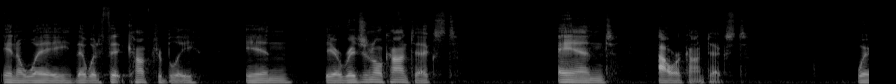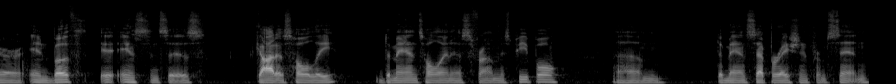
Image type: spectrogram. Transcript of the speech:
in a way that would fit comfortably in the original context and our context, where in both instances, God is holy, demands holiness from his people, um, demands separation from sin.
